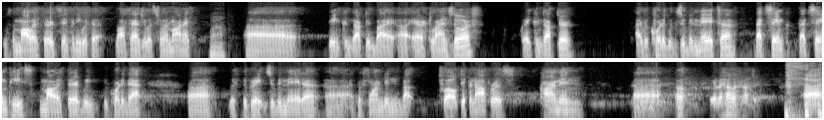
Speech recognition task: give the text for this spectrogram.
It was the mahler third symphony with the los angeles philharmonic. Wow. uh, being conducted by uh, Eric Leinsdorf, great conductor. I recorded with Zubin Mehta, that same that same piece, Mahler Third, we recorded that uh, with the great Zubin Mehta. Uh, I performed in about twelve different operas. Carmen. Uh, oh, we have a helicopter. Uh,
